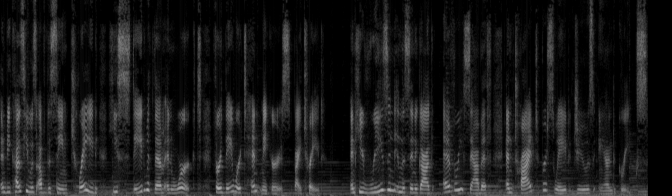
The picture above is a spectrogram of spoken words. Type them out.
and because he was of the same trade, he stayed with them and worked, for they were tent makers by trade. And he reasoned in the synagogue every Sabbath and tried to persuade Jews and Greeks.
